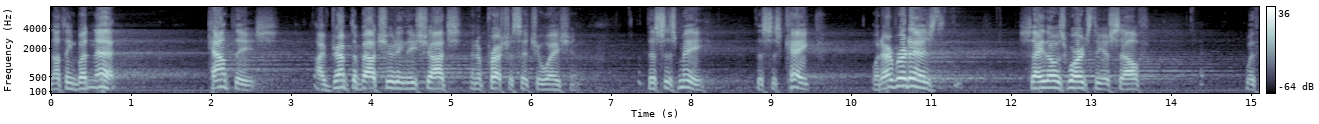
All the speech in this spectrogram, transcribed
nothing but net. Count these. I've dreamt about shooting these shots in a pressure situation. This is me. This is cake. Whatever it is, say those words to yourself with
